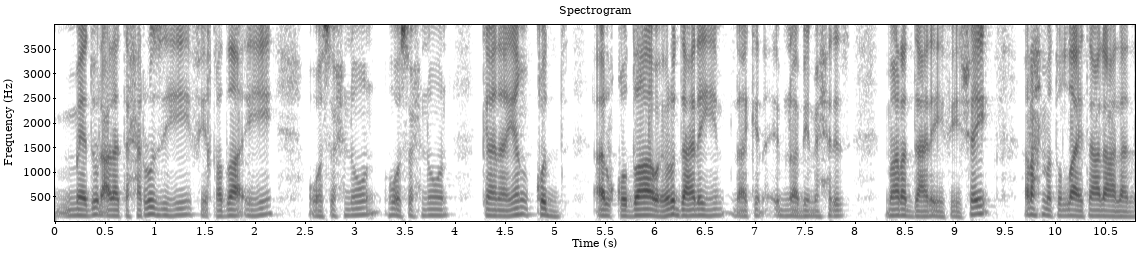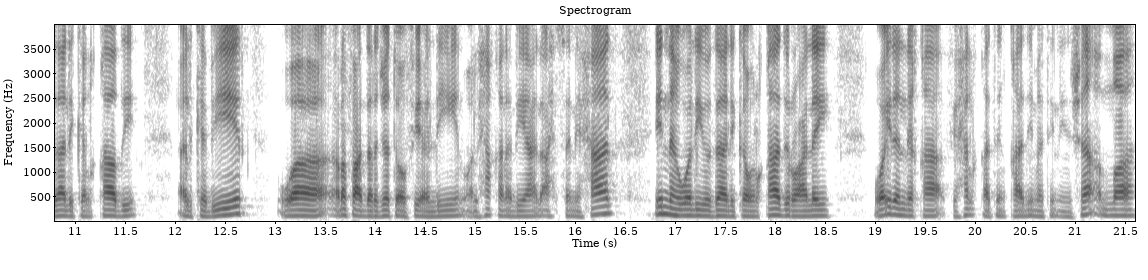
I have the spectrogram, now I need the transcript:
ما يدل على تحرزه في قضائه. وسحنون هو سحنون كان ينقد القضاة ويرد عليهم لكن ابن أبي محرز ما رد عليه في شيء. رحمة الله تعالى على ذلك القاضي الكبير ورفع درجته في عليين وألحقنا به على أحسن حال. إنه ولي ذلك والقادر عليه. وإلى اللقاء في حلقة قادمة إن شاء الله.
